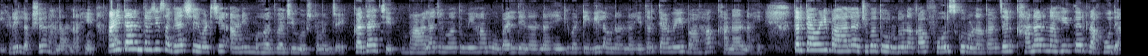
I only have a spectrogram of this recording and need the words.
इकडे लक्ष राहणार नाही. आणि त्यानंतरची सगळ्यात शेवटची आणि महत्वाची गोष्ट म्हणजे कदाचित बाळाला जेव्हा तुम्ही हा मोबाईल देणार नाही किंवा टी व्ही लावणार नाही तर त्यावेळी बाळ हा खाणार नाही. तर त्यावेळी बाळाला अजिबात ओरडू नका फोर्स करू नका. जर खाणार नाही तर राहू द्या.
